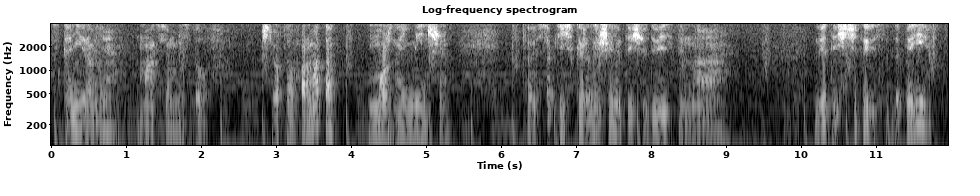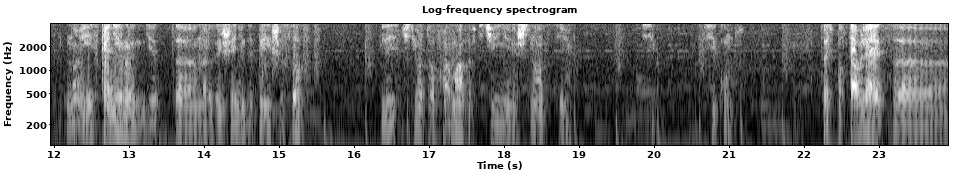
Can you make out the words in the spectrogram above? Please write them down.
сканирования максимум листов четвертого формата, можно и меньше. То есть оптическое разрешение 1200 на 2400 dpi. Ну и сканирует где-то на разрешении DPI 600 лист четвертого формата в течение 16 секунд. То есть поставляется, э,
